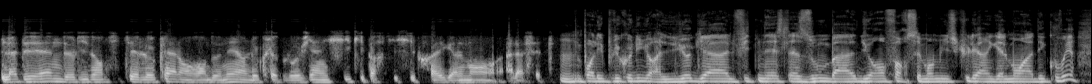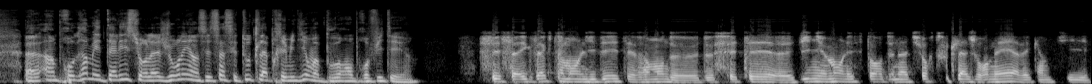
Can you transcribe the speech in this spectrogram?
l'ADN de l'identité locale en randonnée. Hein, le club vosgien ici qui participera également à la fête. Mmh. Pour les plus connus, il y aura le yoga, le fitness, la zumba, du renforcement musculaire également à découvrir. Euh, un programme étalé sur la journée, hein, c'est ça, c'est toute l'après-midi, on va pouvoir en profiter. C'est ça exactement. L'idée était vraiment de, de, fêter euh, dignement les sports de nature toute la journée avec un petit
